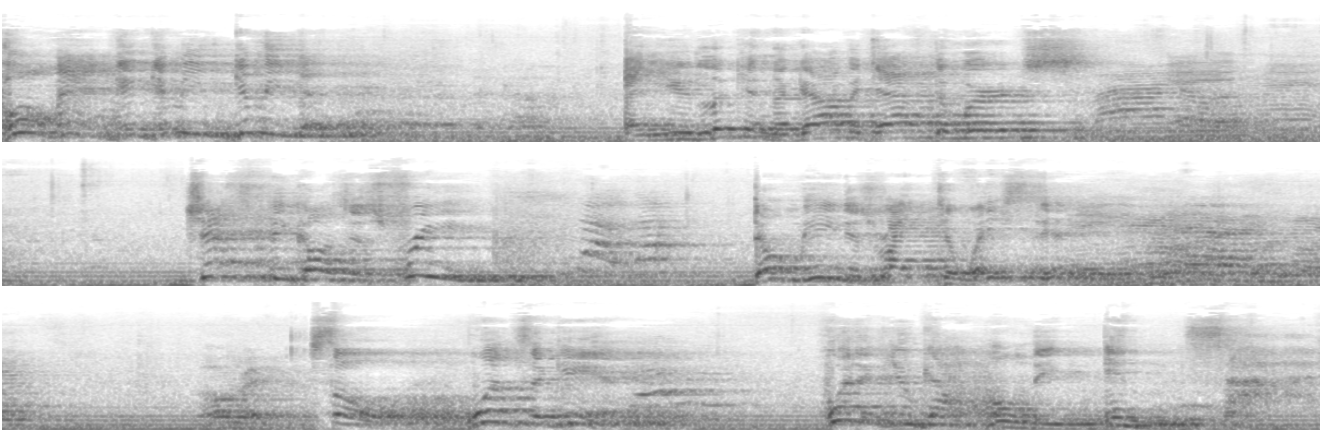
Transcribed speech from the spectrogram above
oh man, give, me, give me that. And you look in the garbage afterwards, just because it's free, don't mean it's right to waste it. All right. So, once again, what have you got on the inside?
